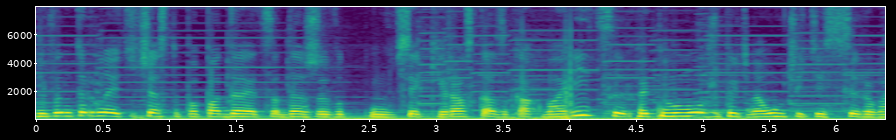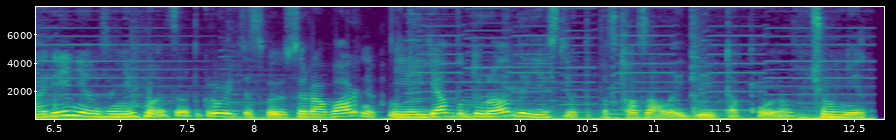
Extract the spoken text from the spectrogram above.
И в интернете часто попадается даже вот ну, всякие рассказы, как варить сыр. Поэтому, может быть, научитесь сыроварением заниматься, откроете свою сыроварню. И я буду рада, если ты подсказала идею такую. Почему нет?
